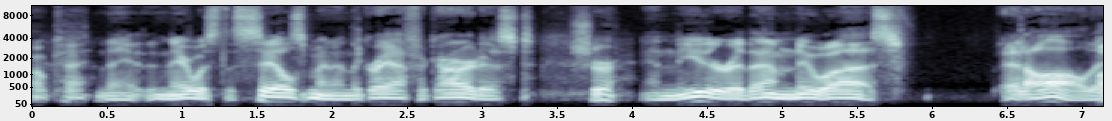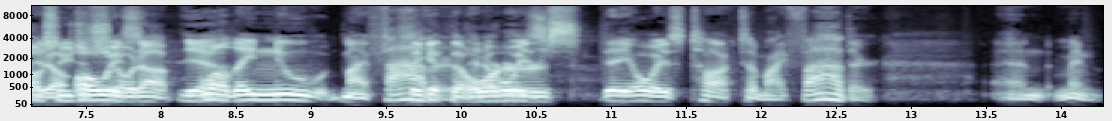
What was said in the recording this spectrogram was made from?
Okay. They, and there was the salesman and the graphic artist, Sure. and neither of them knew us at all. They Oh, so you just showed up. Yeah. Well, they knew my father. They get the They'd orders. Always, they always talked to my father, and I mean,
